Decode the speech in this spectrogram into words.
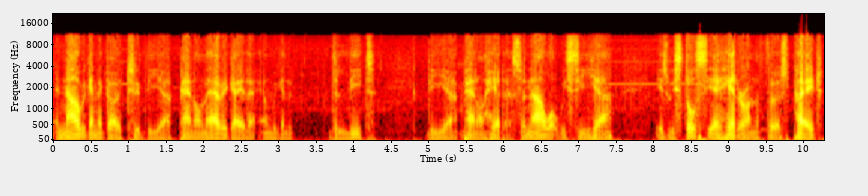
And now we're going to go to the uh, panel navigator and we're going to delete the uh, panel header. So now what we see here is we still see a header on the first page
